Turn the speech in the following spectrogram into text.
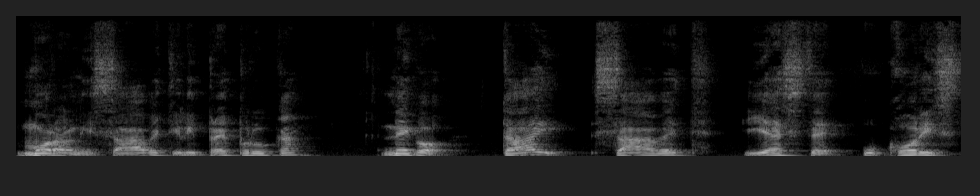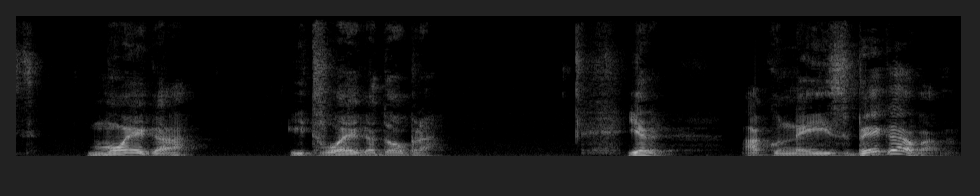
moralni savet ili preporuka, nego taj savet jeste u korist mojega i tvojega dobra. Jer ako ne izbegavam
